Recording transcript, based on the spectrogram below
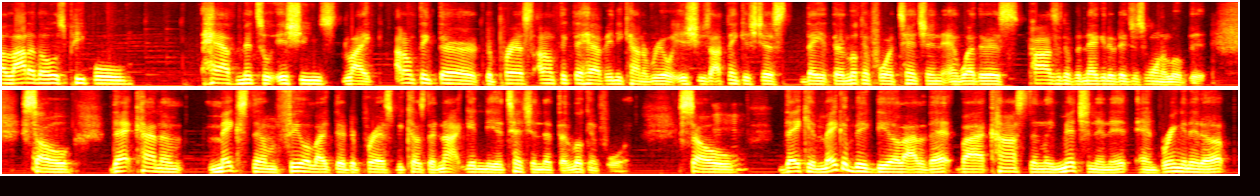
a lot of those people have mental issues. Like I don't think they're depressed. I don't think they have any kind of real issues. I think it's just they they're looking for attention and whether it's positive or negative, they just want a little bit. So mm-hmm. that kind of makes them feel like they're depressed because they're not getting the attention that they're looking for. So mm-hmm. they can make a big deal out of that by constantly mentioning it and bringing it up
